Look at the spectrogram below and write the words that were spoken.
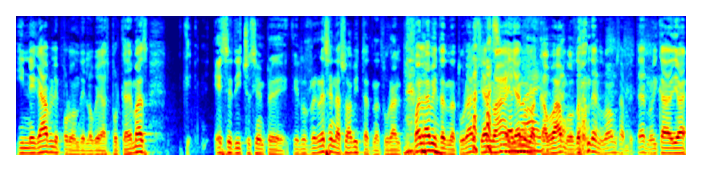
innegable por donde lo veas, porque además ese dicho siempre de que los regresen a su hábitat natural. ¿Cuál hábitat natural? Ya no Sí, hay, ya ya, no no lo acabamos. ¿Dónde nos vamos a meter? ¿no? Y cada día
